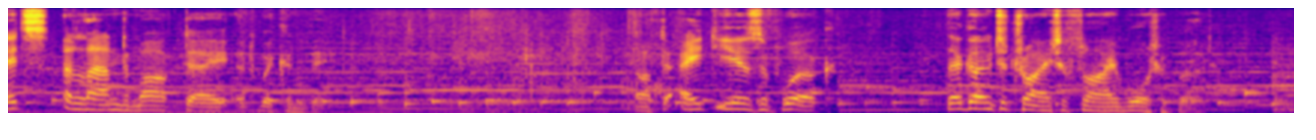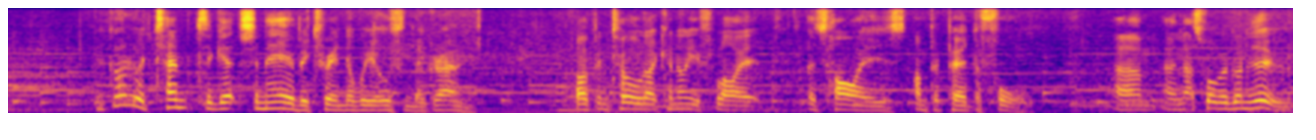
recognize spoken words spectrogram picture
It's a landmark day at Wickenby. After eight years of work, they're going to try to fly Waterbird. We've got to attempt to get some air between the wheels and the ground. I've been told I can only fly it as high as I'm prepared to fall. Um, and that's what we're going to do.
